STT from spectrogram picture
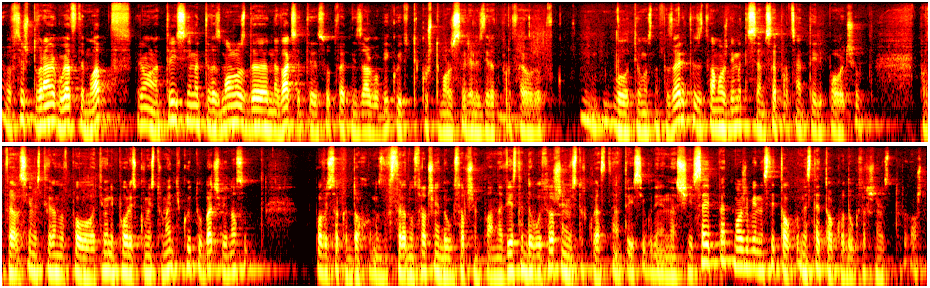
в същото време, когато сте млад, примерно на 30, имате възможност да наваксате съответни загуби, които текущо може да се реализират в портфела в волатилност на пазарите, затова може да имате 70% или повече от портфела си инвестиран в по-волатилни, по-рискови инструменти, които обаче ви носят по-висока доходност в средносрочен и дългосрочен план. А вие сте дългосрочен инвестор, когато сте на 30 години. На 65 може би не сте толкова, не сте толкова дългосрочен инвестор още.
